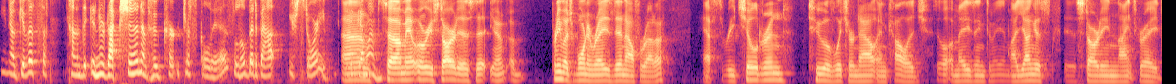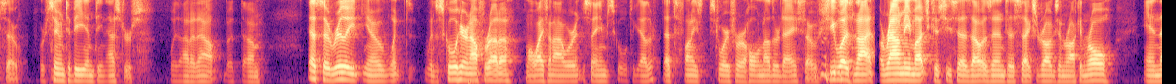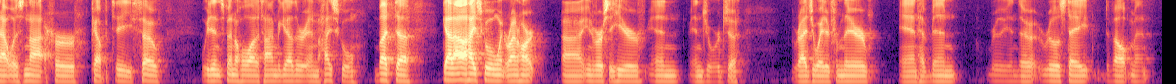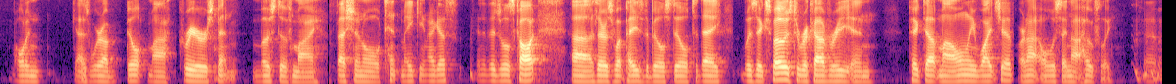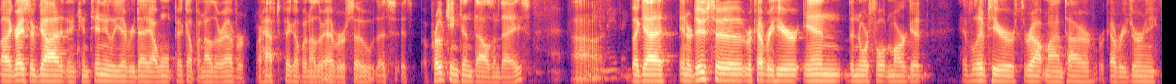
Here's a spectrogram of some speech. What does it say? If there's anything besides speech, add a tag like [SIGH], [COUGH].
You know, give us a kind of the introduction of who Kirk Driscoll is, a little bit about your story. Um, so, I mean, where we start is that you know, I'm pretty much born and raised in Alpharetta. have three children two of which are now in college. Still amazing to me. And my youngest is starting ninth grade, so we're soon to be empty nesters, without a doubt. But um, yeah, so really, you know, went went to school here in Alpharetta. My wife and I were at the same school together. That's a funny story for a whole nother day. So [LAUGHS] she was not around me much because she says I was into sex, drugs, and rock and roll, and that was not her cup of tea. So we didn't spend a whole lot of time together in high school. But uh, got out of high school, went to Reinhardt uh, University here in in Georgia, graduated from there, and have been really into real estate development, holding guys where I built my career, spent most of my professional tent making, I guess individuals call it. Uh, there's what pays the bill still today. Was exposed to recovery and picked up my only white chip, or not, I will say not hopefully, uh, by the grace of God and continually every day, I won't pick up another ever or have to pick up another ever. So that's it's approaching ten thousand days. That's uh, amazing. But got introduced to recovery here in the North Fulton market. Have lived here throughout my entire recovery journey,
